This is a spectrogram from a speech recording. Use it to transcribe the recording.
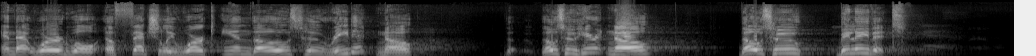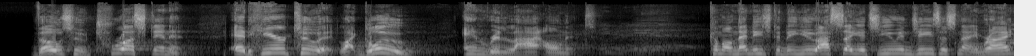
And that Word will effectually work in those who read it? No. Those who hear it? No. Those who believe it. Those who trust in it, adhere to it like glue and rely on it. Come on, that needs to be you. I say it's you in Jesus' name, right?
